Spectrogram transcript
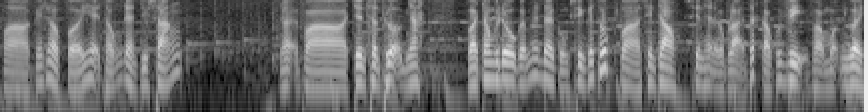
và kết hợp với hệ thống đèn chiếu sáng. Đấy, và trên sân thượng nha. Và trong video của em đến đây cũng xin kết thúc và xin chào, xin hẹn gặp lại tất cả quý vị và mọi người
